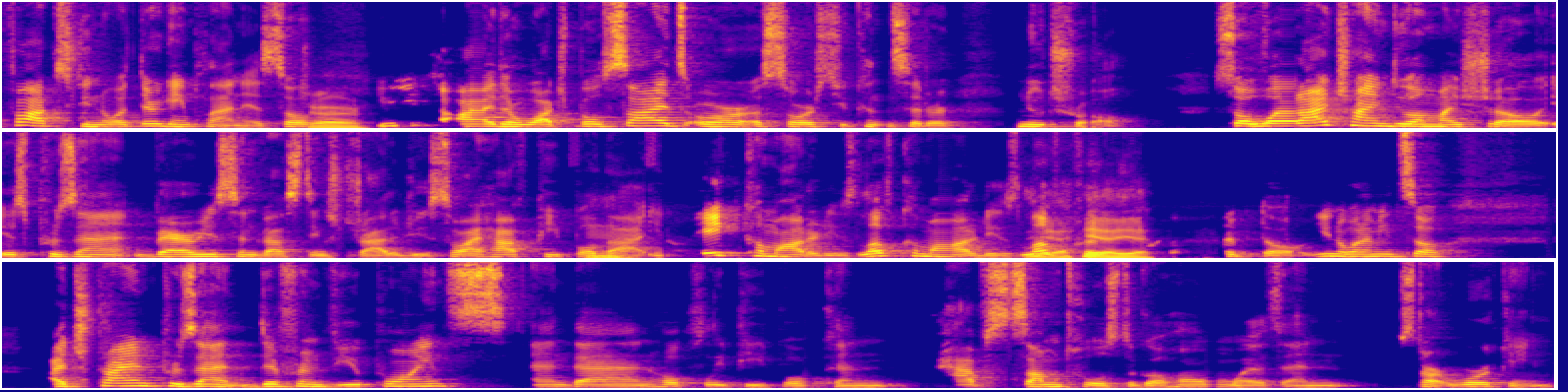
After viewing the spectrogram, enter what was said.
Fox, you know what their game plan is. So Sure. you need to either watch both sides or a source you consider neutral. So what I try and do on my show is present various investing strategies. So I have people that you know hate commodities, love commodities, love. Yeah, crypto, yeah, yeah. crypto. You know what I mean? So I try and present different viewpoints, and then hopefully people can have some tools to go home with and start working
